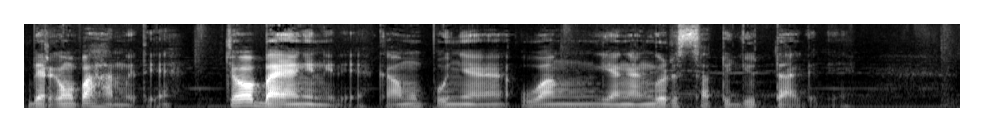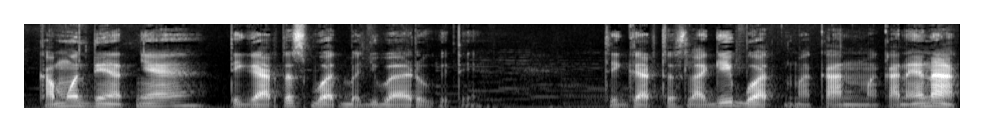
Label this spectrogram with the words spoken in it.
biar kamu paham gitu ya. Coba bayangin gitu ya, kamu punya uang yang nganggur 1 juta gitu ya. Kamu niatnya 300 buat baju baru gitu ya. 300 lagi buat makan-makan enak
